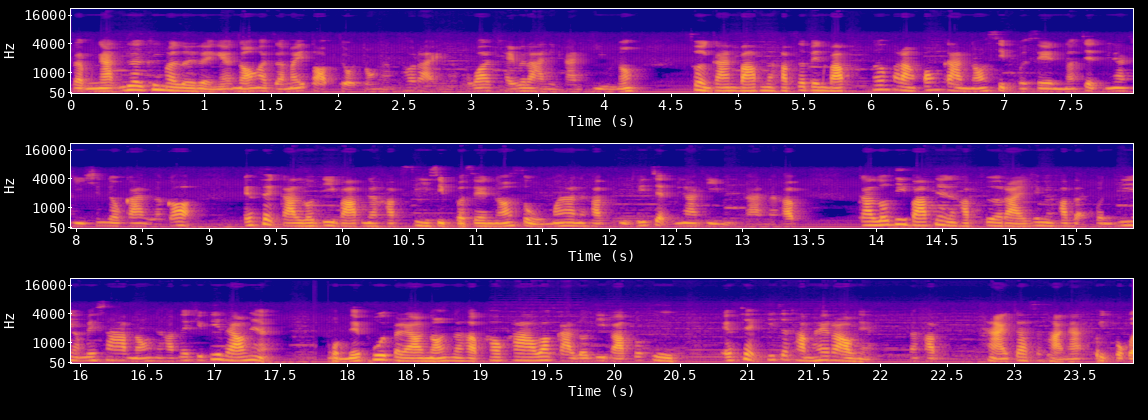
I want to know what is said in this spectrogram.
แบบงัดเลือดขึ้นมาเลยอะไรเงี้ยน้องอาจจะไม่ตอบโจทย์ตรงนั้นเท่าไหร่นะเพราะว่าใช้เวลาในการฮิลเนาะส่วนการบัฟนะครับจะเป็นบัฟเพิ่มพลังป้องกันเนาะ10%เนาะ7วินาทีเช่นเดียวกัน แล้วก็เอฟเฟกการลดดีบัฟนะครับ40%เนาะสูงมากนะครับอยู่ที่ 7 วินาทีเหมือนกันนะครับการลดดีบัฟเนี่ยนะครับคืออะไรใช่ไหมครับแต่คนที่ยังไม่ทราบเนาะนะครับในคลิปที่แล้วเนี่ยผมได้พูดไปแล้วเนาะนะครับคร่าวๆว่าการลดดีบัฟก็คือเอฟเฟกที่จะทำให้เราเนี่ยนะครับหายจากสถานะผิดปก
